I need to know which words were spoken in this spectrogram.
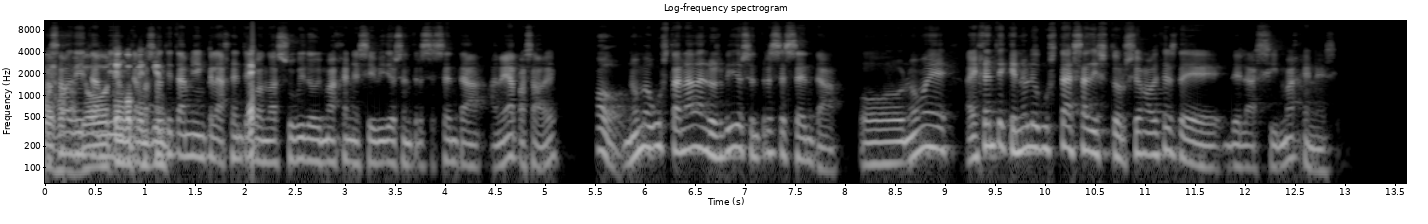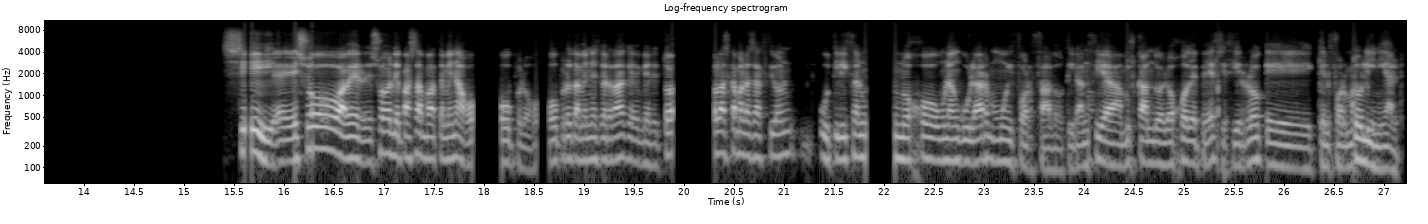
pues yo tengo pendiente. también que la gente ¿Eh? cuando ha subido imágenes y vídeos en 360, a mí me ha pasado, ¿eh? Oh, no me gusta nada en los vídeos en 360. O no me. Hay gente que no le gusta esa distorsión a veces de, de las imágenes. Sí, eso, a ver, eso le pasa también a GoPro. GoPro también es verdad que todas las cámaras de acción utilizan un ojo, un angular muy forzado, tirando buscando el ojo de pez, decirlo, que, que el formato lineal.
